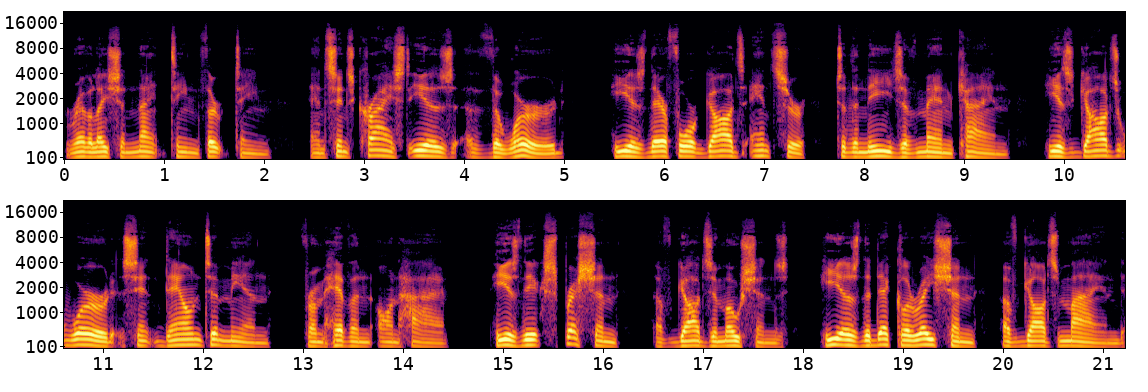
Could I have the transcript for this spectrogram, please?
Revelation 19:13. And since Christ is the Word, he is therefore God's answer to the needs of mankind. He is God's Word sent down to men from heaven on high. He is the expression of God's emotions. He is the declaration of God's mind.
